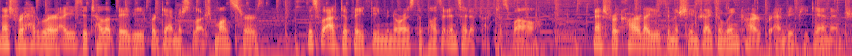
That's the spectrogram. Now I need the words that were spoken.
Next for headwear, I use the Telebaby for damage to large monsters. This will activate the Menorah's Deposit Insight effect as well. Next for card, I use the Machine Dragon Wing card for MVP damage.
